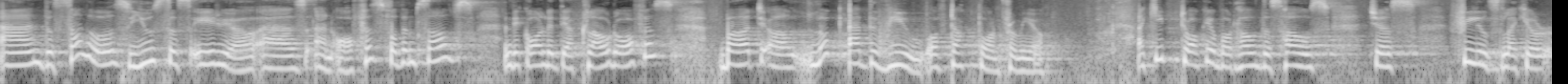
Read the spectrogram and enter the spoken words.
and the sellers use this area as an office for themselves and they called it their cloud office but uh, look at the view of duck pond from here I keep talking about how this house just feels like you're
